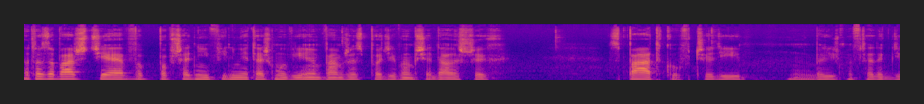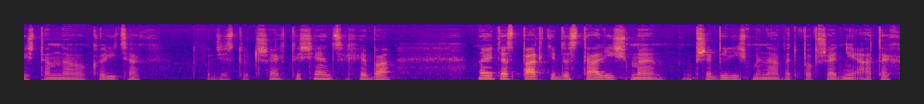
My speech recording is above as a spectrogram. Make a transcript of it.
no to zobaczcie, w poprzednim filmie też mówiłem Wam, że spodziewam się dalszych spadków, czyli byliśmy wtedy gdzieś tam na okolicach 23 tysięcy chyba. No i te spadki dostaliśmy, przebiliśmy nawet poprzednie ATH.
